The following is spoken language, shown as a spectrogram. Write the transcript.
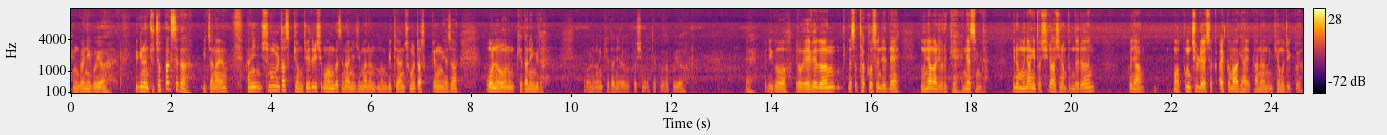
행관이고요. 여기는 주차 박스가 있잖아요. 한 25평. 저희들이 시공한 것은 아니지만은 한 밑에 한 25평 해서 올라오는 계단입니다. 올라오는 계단이라고 보시면 될 것 같고요. 예, 그리고 요 외벽은 스타코스인데 문양을 이렇게 냈습니다. 이런 문양이 또 싫어하시는 분들은 그냥 뭐 뿜칠로 해서 깔끔하게 가는 경우도 있고요.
